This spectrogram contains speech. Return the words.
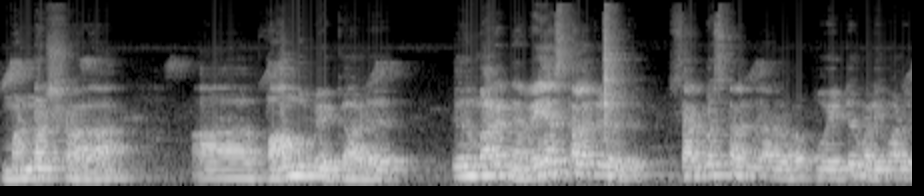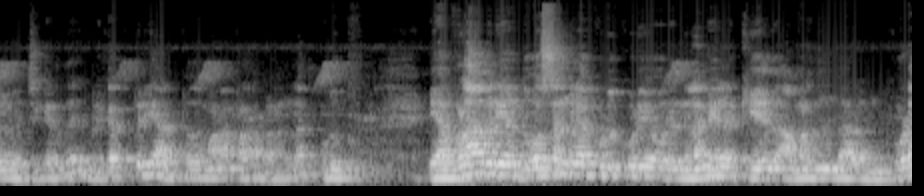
மன்னர்ஷாலா பாம்பு மேக்காடு இது மாதிரி நிறைய ஸ்தலங்கள் இருக்கு. சர்ப்பஸ்தலங்களோட போயிட்டு வழிபாடுகள் வச்சுக்கிறது மிகப்பெரிய அற்புதமான பலாபலங்களை கொடுக்கும். எவ்வளோ பெரிய தோஷங்களை கொடுக்கக்கூடிய ஒரு நிலைமையில கேது அமர்ந்திருந்தாலும் கூட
